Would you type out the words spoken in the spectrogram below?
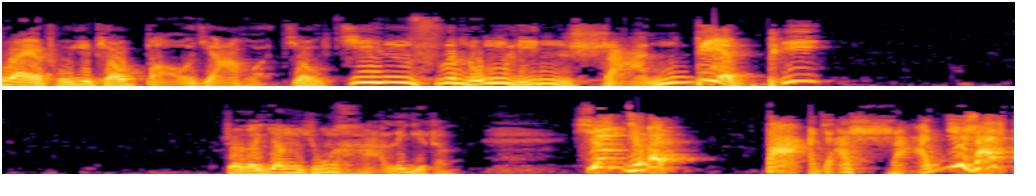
拽出一条宝家伙，叫金丝龙鳞闪电劈。这个英雄喊了一声：“乡亲们，大家闪一闪！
